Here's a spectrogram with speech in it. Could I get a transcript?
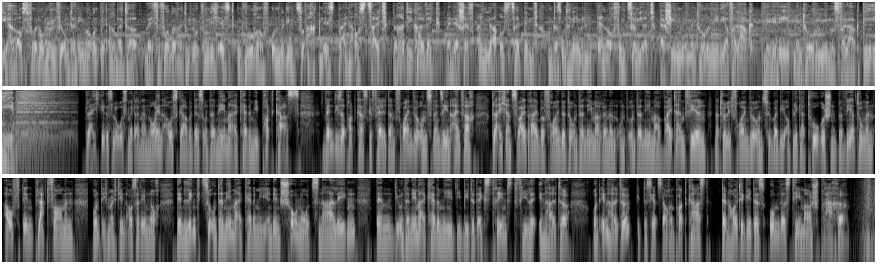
die Herausforderungen für Unternehmer und Mitarbeiter, welche Vorbereitung notwendig ist und worauf unbedingt zu achten ist bei einer Auszeit. Radikal weg, wenn der Chef ein Jahr Auszeit nimmt und das Unternehmen dennoch funktioniert. Erschienen im Mentoren Media Verlag www.mentoren-verlag.de Gleich geht es los mit einer neuen Ausgabe des Unternehmer Academy Podcasts. Wenn dieser Podcast gefällt, dann freuen wir uns, wenn Sie ihn einfach gleich an zwei, drei befreundete Unternehmerinnen und Unternehmer weiterempfehlen. Natürlich freuen wir uns über die obligatorischen Bewertungen auf den Plattformen und ich möchte Ihnen außerdem noch den Link zur Unternehmer Academy in den Show Notes nahelegen, denn die Unternehmer Academy, die bietet extremst viele Inhalte. Und Inhalte gibt es jetzt auch im Podcast, denn heute geht es um das Thema Sprache.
